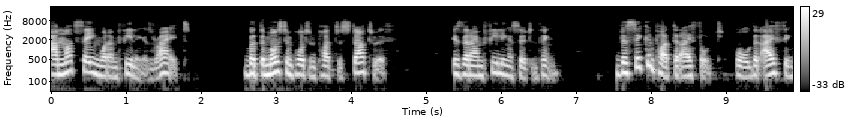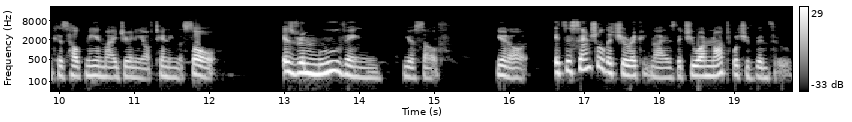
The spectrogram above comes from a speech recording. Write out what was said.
I'm not saying what I'm feeling is right, but the most important part to start with is that I'm feeling a certain thing. The second part that I thought, or that I think has helped me in my journey of tending the soul, is removing yourself. You know, it's essential that you recognize that you are not what you've been through.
